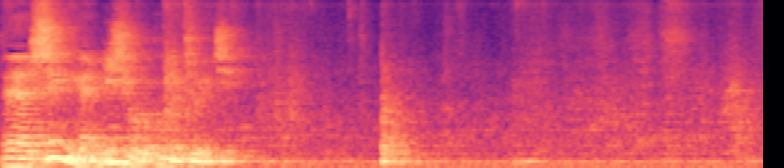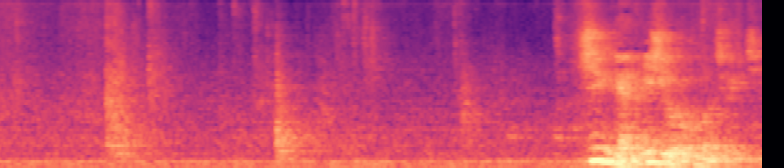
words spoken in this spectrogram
えー、信玄26の11信玄26の11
